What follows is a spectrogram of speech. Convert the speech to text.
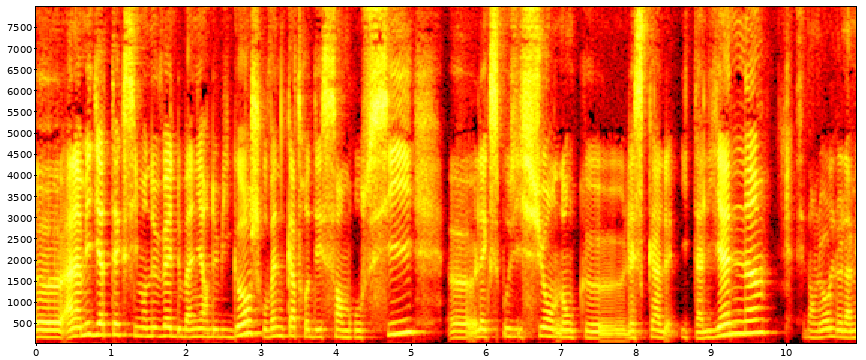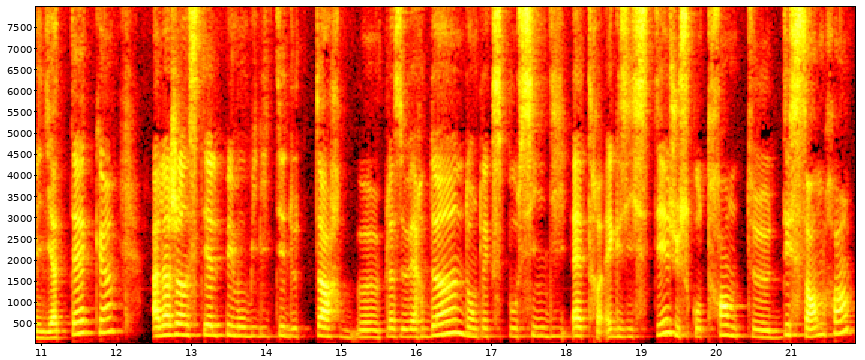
Euh, à la médiathèque Simon Nevel de Bagnères de Bigorre au 24 décembre aussi. Euh, l'exposition, donc euh, l'escale italienne, c'est dans le hall de la médiathèque. À l'agence TLP Mobilité de Tarbes, place de Verdun, donc l'expo Cindy Être existé jusqu'au 30 décembre.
